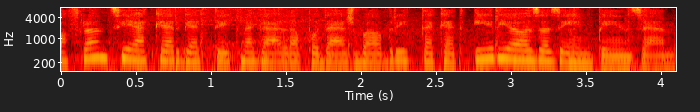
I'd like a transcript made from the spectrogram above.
A franciák kergették megállapodásba a britteket, írja az az én pénzem.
